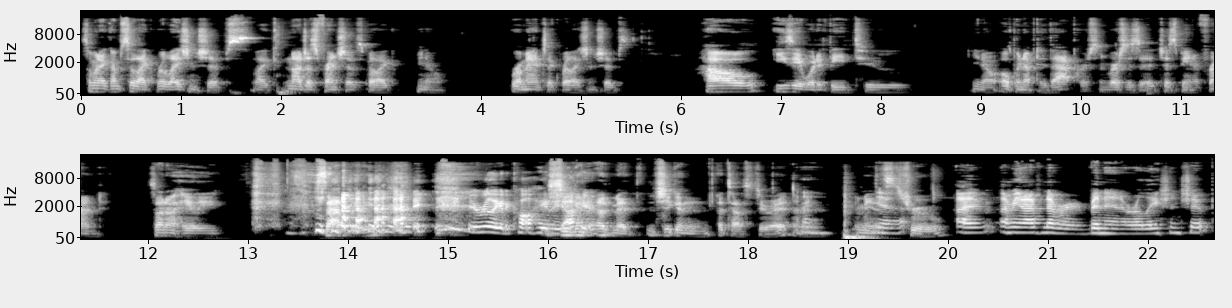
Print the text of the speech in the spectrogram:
So when it comes to like relationships, like not just friendships, but like, you know, romantic relationships, how easy would it be to, you know, open up to that person versus it just being a friend? So I know Haley, sadly, You're really gonna call Haley she out can here. admit, she can attest to it. I mean, Um, I mean, yeah. it's true. I, I mean, I've never been in a relationship.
